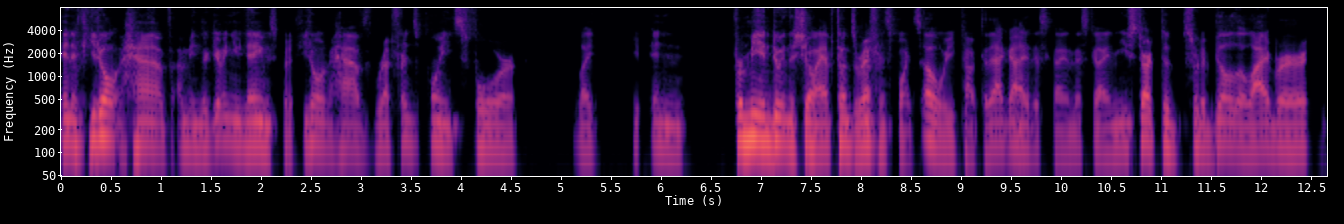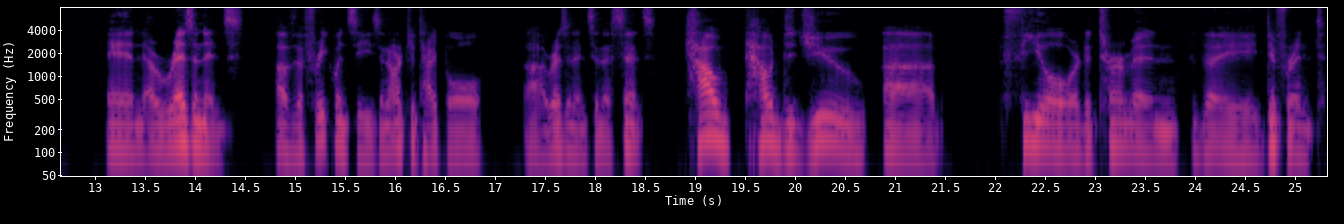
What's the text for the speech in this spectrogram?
and if you don't have, I mean, they're giving you names, but if you don't have reference points for like in for me in doing the show, I have tons of reference points. Oh, you talk to that guy, this guy, and this guy, and you start to sort of build a library and a resonance of the frequencies and archetypal uh, resonance in a sense. How how did you uh, feel or determine the different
